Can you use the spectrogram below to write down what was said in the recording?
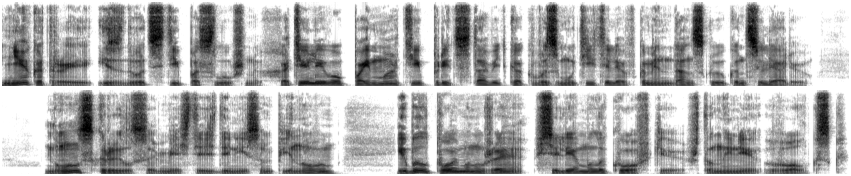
Некоторые из двадцати послушных хотели его поймать и представить как возмутителя в комендантскую канцелярию, но он скрылся вместе с Денисом Пьяновым и был пойман уже в селе Молоковки, что ныне Волкск,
